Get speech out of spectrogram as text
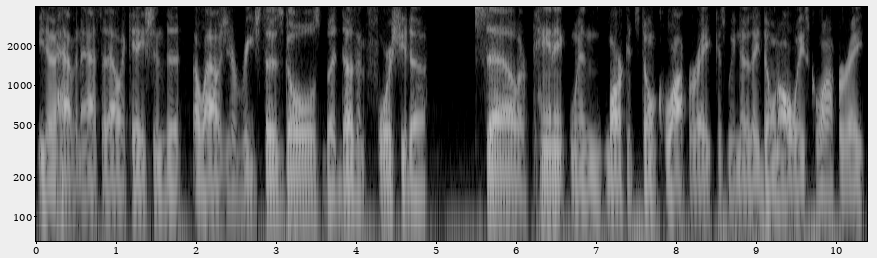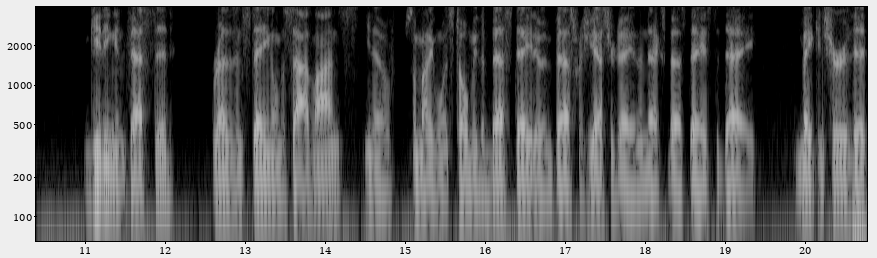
You know, have an asset allocation that allows you to reach those goals, but doesn't force you to sell or panic when markets don't cooperate because we know they don't always cooperate. Getting invested rather than staying on the sidelines. You know, somebody once told me the best day to invest was yesterday and the next best day is today. Making sure that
